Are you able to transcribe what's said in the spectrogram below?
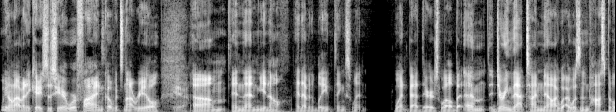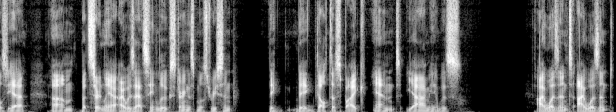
we don't have any cases here. We're fine. COVID's not real." Yeah. Um, and then you know, inevitably things went went bad there as well. But um, during that time, no, I, I wasn't in hospitals yet. Um, but certainly I, I was at St. Luke's during this most recent big big Delta spike, and yeah, I mean it was. I wasn't I wasn't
